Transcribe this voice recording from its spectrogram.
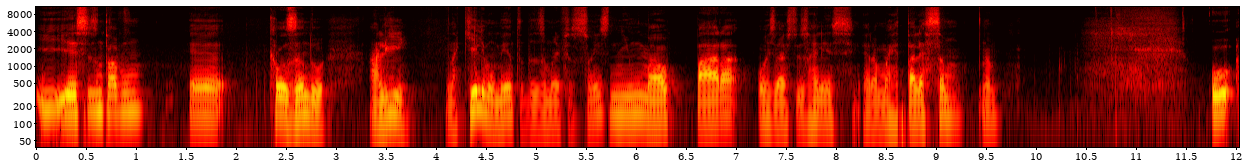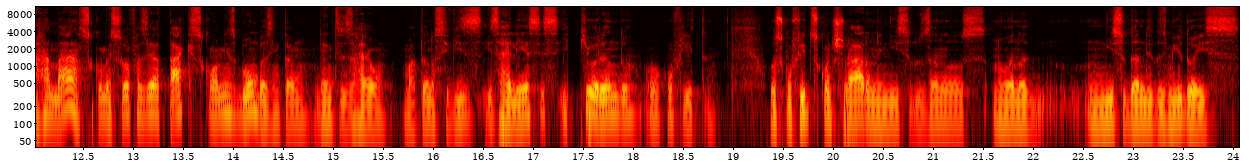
e esses não estavam é, causando ali, naquele momento das manifestações, nenhum mal para o exército israelense. Era uma retaliação. Né? O Hamas começou a fazer ataques com homens-bombas, então, dentro de Israel, matando civis israelenses e piorando o conflito. Os conflitos continuaram no início dos anos, no ano, no início do ano de 2002.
